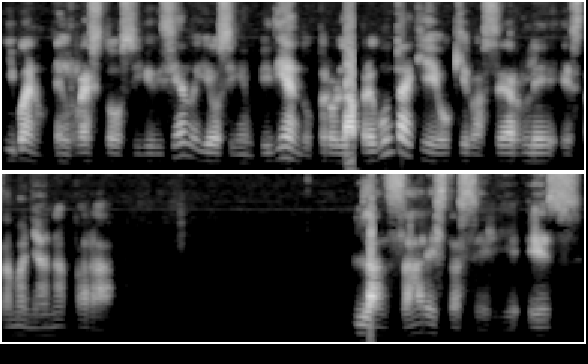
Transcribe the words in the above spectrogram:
Y bueno, el resto sigue diciendo y ellos siguen pidiendo, pero la pregunta que yo quiero hacerle esta mañana para lanzar esta serie es,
